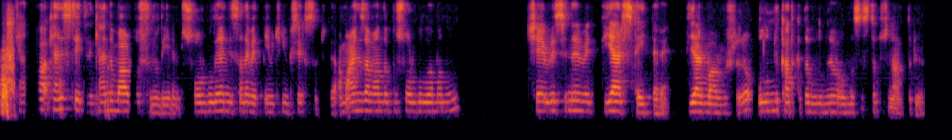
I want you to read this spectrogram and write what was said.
kendi, kendi state'ini, kendi varoluşunu diyelim sorgulayan insan evet benim için yüksek statüde ama aynı zamanda bu sorgulamanın çevresine ve diğer state'lere, diğer varoluşlara olumlu katkıda bulunuyor olması statüsünü arttırıyor.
